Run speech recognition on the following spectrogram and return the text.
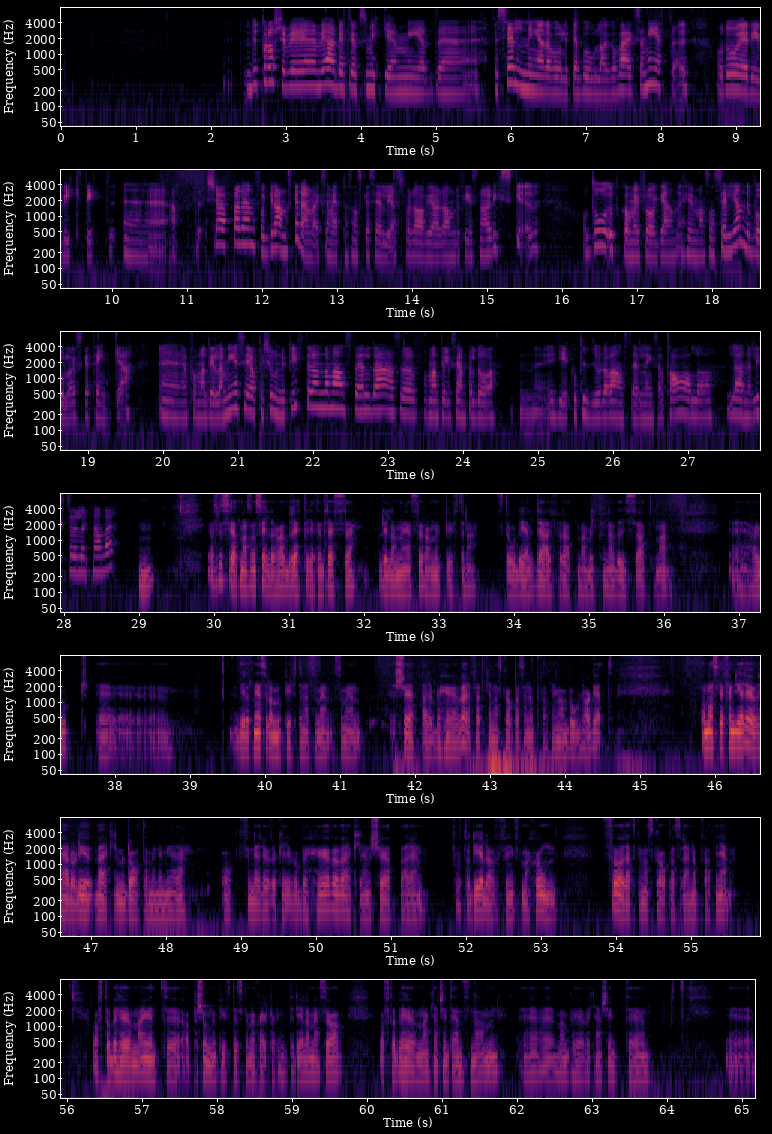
Vi på Roche vi, vi arbetar också mycket med eh, försäljningar av olika bolag och verksamheter. Och då är det viktigt eh, att köparen får granska den verksamheten som ska säljas för att avgöra om det finns några risker. Och då uppkommer frågan hur man som säljande bolag ska tänka. Eh, får man dela med sig av personuppgifter om de anställda? Alltså får man till exempel då mm, ge kopior av anställningsavtal och lönelistor och liknande? Mm. Jag skulle säga att man som säljare har ett berättigat intresse och delar med sig av de uppgifterna. Stor del därför att man vill kunna visa att man eh, har gjort eh, delat med sig av de uppgifterna som en, som en köpare behöver för att kunna skapa sig en uppfattning om bolaget. Om man ska fundera över det här då, det är ju verkligen att dataminimera och fundera över, okay, vad behöver verkligen köparen få ta del av för information för att kunna skapa sig den uppfattningen? Ofta behöver man ju inte, ja, personuppgifter ska man självklart inte dela med sig av. Ofta behöver man kanske inte ens namn. Eh, man behöver kanske inte eh,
